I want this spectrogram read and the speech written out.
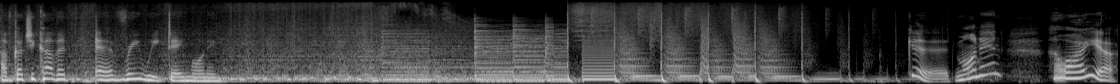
I've got you covered every weekday morning. Good morning. How are you? Are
